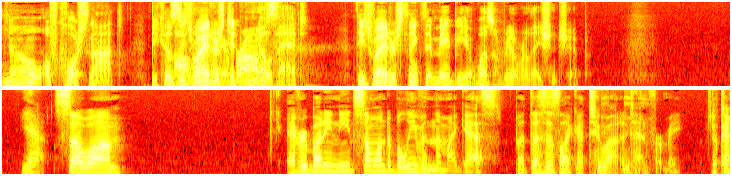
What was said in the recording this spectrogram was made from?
No, of course not, because these la writers didn't know that. These writers think that maybe it was a real relationship. Yeah. So, um, everybody needs someone to believe in them, I guess. But this is like a two out of ten for me. Okay.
